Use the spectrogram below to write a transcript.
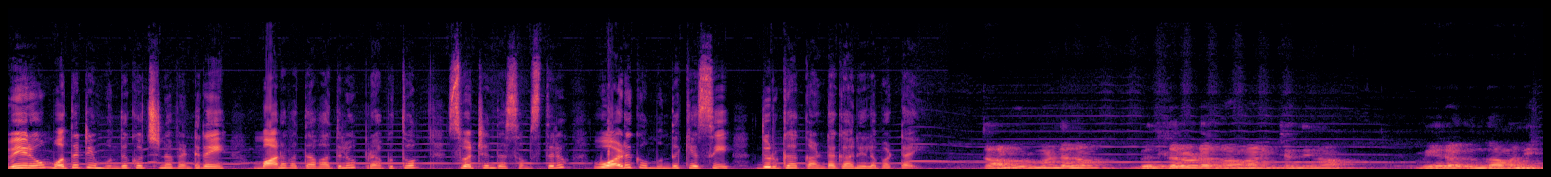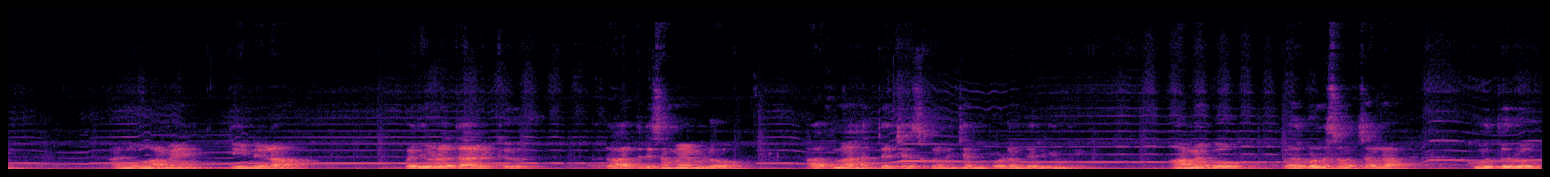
వీరు మొదటి ముందుకొచ్చిన వెంటనే మానవతావాదులు ప్రభుత్వం స్వచ్ఛంద సంస్థలు వాడుకు ముందుకేసి దుర్గా కండగా నిలబడ్డాయి. తానూరు మండలం బెల్తరోడ గ్రామానికి చెందిన మేర గంగామణి అను ఆమె ఈ నెల పదిహేడో తారీఖు రాత్రి సమయంలో ఆత్మహత్య చేసుకొని చనిపోవడం జరిగింది. ఆమెకు పదకొండు సంవత్సరాల కూతురు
